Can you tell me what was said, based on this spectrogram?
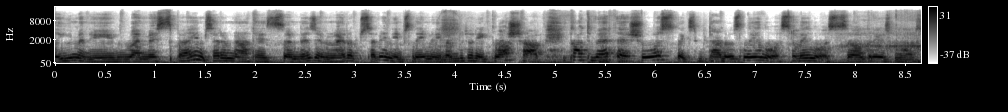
līmenī, vai mēs spējam sarunāties, nezinu, Eiropas Savienības līmenī, varbūt arī plašāk. Kā tu vērtē šos teiksim, tādos lielos, lielos uh, griezumos?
